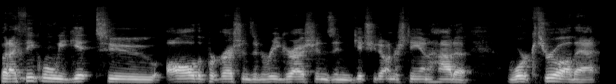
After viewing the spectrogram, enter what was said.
But I think when we get to all the progressions and regressions and get you to understand how to work through all that,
